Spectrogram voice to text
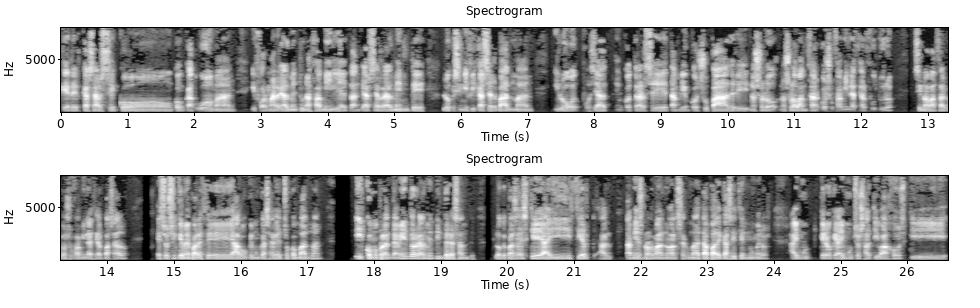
querer casarse con, con Catwoman y formar realmente una familia y plantearse realmente lo que significa ser Batman y luego pues ya encontrarse también con su padre y no solo, no solo avanzar con su familia hacia el futuro, sino avanzar con su familia hacia el pasado. Eso sí que me parece algo que nunca se había hecho con Batman y como planteamiento realmente interesante. Lo que pasa es que hay cierto, también es normal, ¿no? Al ser una etapa de casi 100 números, hay creo que hay muchos altibajos y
